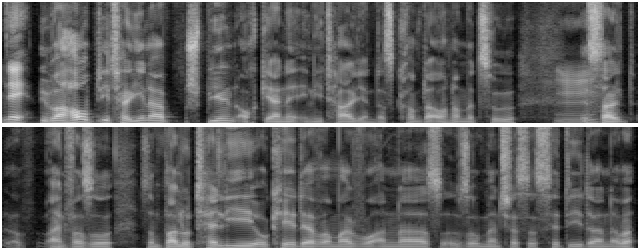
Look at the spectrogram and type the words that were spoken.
Nee. Überhaupt, Italiener spielen auch gerne in Italien, das kommt da auch noch mit zu. Mhm. Ist halt einfach so, so ein Balotelli, okay, der war mal woanders, so Manchester City dann, aber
